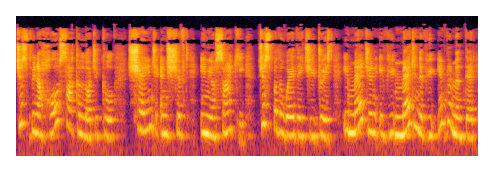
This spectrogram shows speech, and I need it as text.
Just been a whole psychological change and shift in your psyche just by the way that you dress. Imagine if you imagine if you implement that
